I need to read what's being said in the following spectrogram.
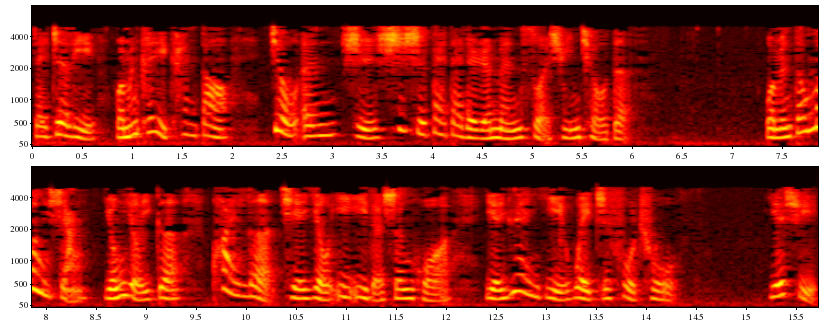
在这里，我们可以看到，救恩是世世代代的人们所寻求的。我们都梦想拥有一个快乐且有意义的生活，也愿意为之付出。也许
